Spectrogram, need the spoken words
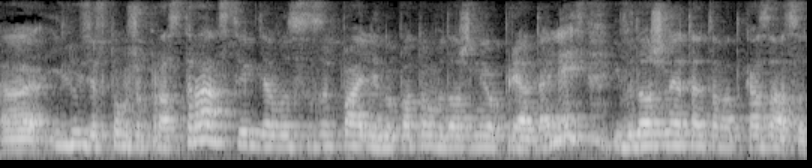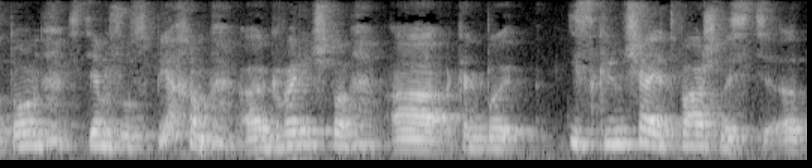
э, иллюзия в том же пространстве, где вы засыпали, но потом вы должны ее преодолеть, и вы должны от этого отказаться, то он с тем же успехом э, говорит, что э, как бы исключает важность э,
